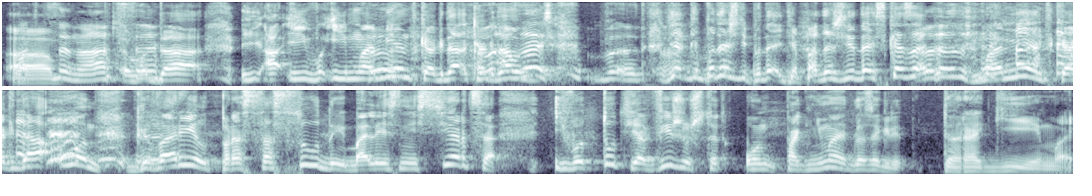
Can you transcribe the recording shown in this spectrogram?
а, Вакцинация. да. И, а, и, и момент, когда, когда а он... знаешь, Я- подожди, подожди, подожди, дай сказать. Момент, когда он говорил про сосуды и болезни сердца, и вот тут я вижу, что он поднимает глаза и говорит, дорогие мои,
